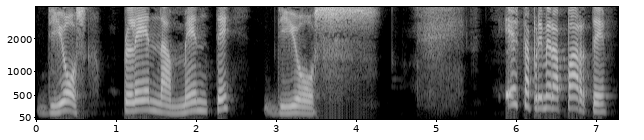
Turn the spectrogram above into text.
Dios, plenamente Dios. Esta primera parte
